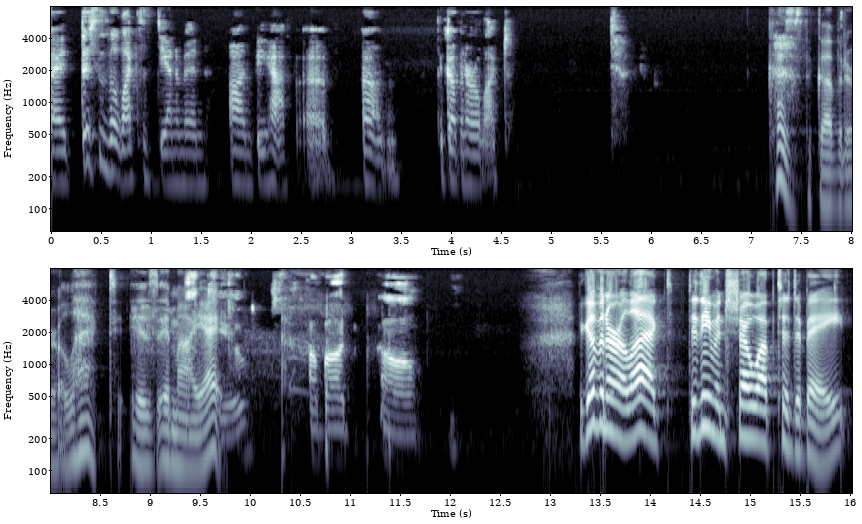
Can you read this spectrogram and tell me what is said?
Hi, this is Alexis Danneman on behalf of um, the governor elect. Because the governor elect is MIA. Thank you. How about uh, The governor elect didn't even show up to debate.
